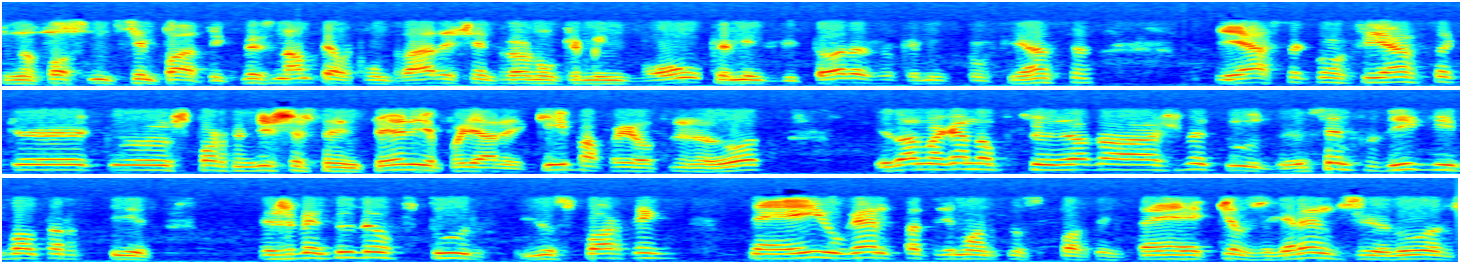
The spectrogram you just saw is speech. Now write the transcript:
que não fosse muito simpático, mas não, pelo contrário, isto entrou num caminho bom, um caminho de vitórias, um caminho de confiança, e é essa confiança que, que os sportinguistas têm de ter e apoiar a equipa, apoiar o treinador e dar uma grande oportunidade à juventude. Eu sempre digo e volto a repetir, a juventude é o futuro e o Sporting tem aí o grande património que o Sporting tem, aqueles grandes jogadores,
